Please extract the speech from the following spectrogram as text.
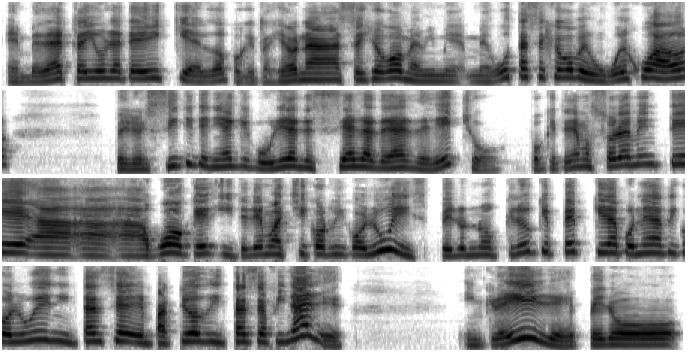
En vez de traído un lateral izquierdo, porque trajeron a Sergio Gómez, a mí me, gusta Sergio Gómez, un buen jugador, pero el City tenía que cubrir la necesidad del lateral derecho, porque tenemos solamente a, Walker y tenemos a Chico Rico Luis, pero no creo que Pep quiera poner a Rico Luis en instancia, en partidos de instancias finales increíble, pero,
